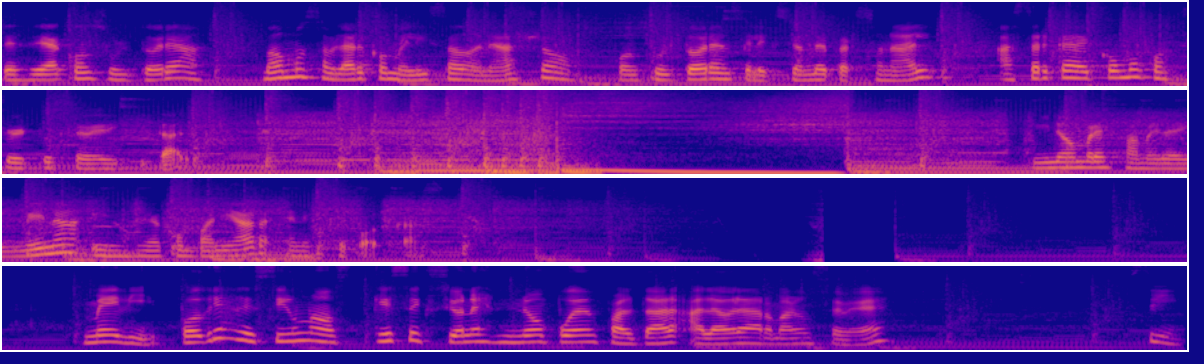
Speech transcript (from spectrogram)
desde A Consultora, vamos a hablar con Melissa Donayo, consultora en selección de personal, acerca de cómo construir tu CV digital. Mi nombre es Pamela Dimena y los voy a acompañar en este podcast. Meli, ¿podrías decirnos qué secciones no pueden faltar a la hora de armar un CV? Sí,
